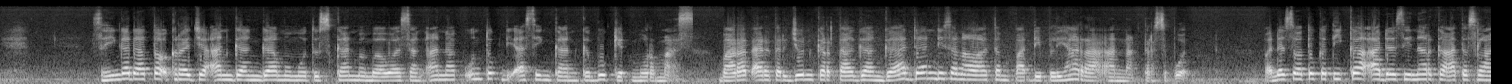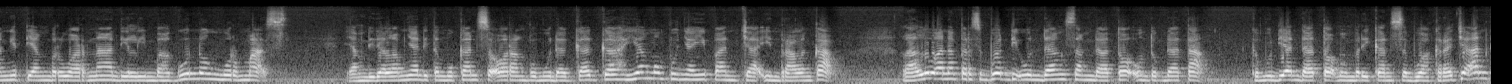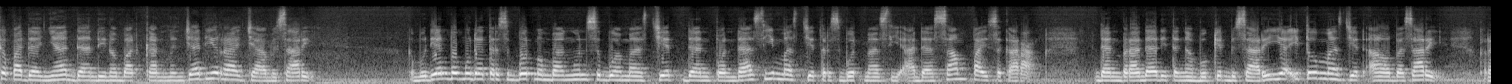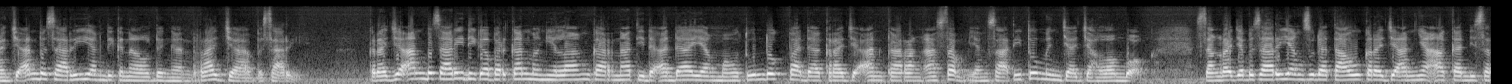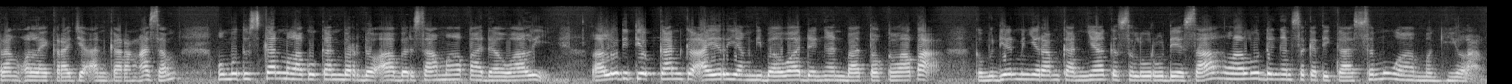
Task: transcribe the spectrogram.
sehingga datok kerajaan Gangga memutuskan membawa sang anak untuk diasingkan ke Bukit Murmas, barat air terjun Kertagangga dan di sanalah tempat dipelihara anak tersebut. Pada suatu ketika ada sinar ke atas langit yang berwarna di limbah gunung Murmas, yang di dalamnya ditemukan seorang pemuda gagah yang mempunyai panca indera lengkap. Lalu anak tersebut diundang sang dato untuk datang. Kemudian Dato memberikan sebuah kerajaan kepadanya dan dinobatkan menjadi Raja Besari. Kemudian pemuda tersebut membangun sebuah masjid dan pondasi masjid tersebut masih ada sampai sekarang dan berada di tengah Bukit Besari yaitu Masjid Al-Basari, kerajaan Besari yang dikenal dengan Raja Besari. Kerajaan Besari dikabarkan menghilang karena tidak ada yang mau tunduk pada kerajaan Karangasem yang saat itu menjajah Lombok. Sang Raja Besari yang sudah tahu kerajaannya akan diserang oleh kerajaan Karangasem memutuskan melakukan berdoa bersama pada wali. Lalu ditiupkan ke air yang dibawa dengan batok kelapa, kemudian menyiramkannya ke seluruh desa, lalu dengan seketika semua menghilang.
